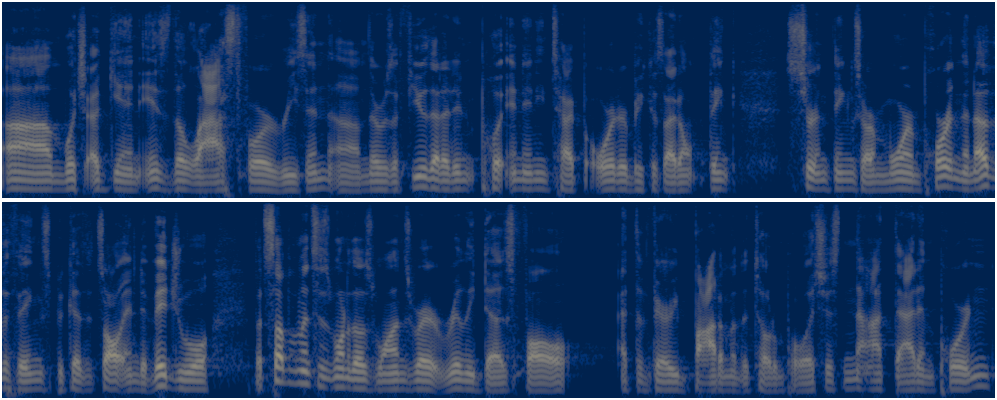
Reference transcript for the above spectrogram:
um, which again is the last for a reason, um, there was a few that I didn't put in any type of order because I don't think certain things are more important than other things because it's all individual. But supplements is one of those ones where it really does fall at the very bottom of the totem pole. It's just not that important.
